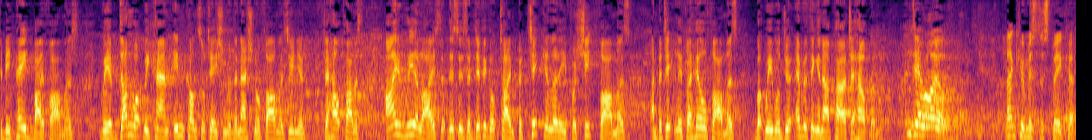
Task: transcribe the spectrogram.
to be paid by farmers. We have done what we can in consultation with the National Farmers Union to help farmers. I realise that this is a difficult time, particularly for sheep farmers and particularly for hill farmers, but we will do everything in our power to help them. Lindsay Hoyle. Thank you, Mr Speaker.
